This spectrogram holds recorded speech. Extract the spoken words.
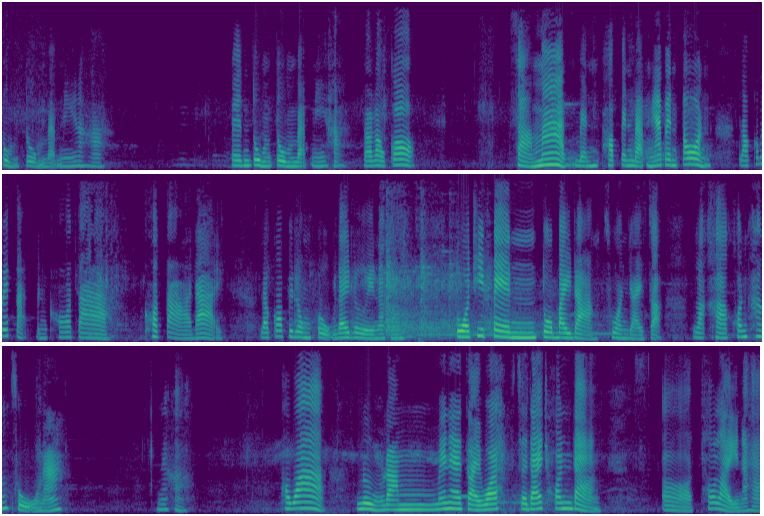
ตุ่มๆแบบนี้นะคะ เป็นตุ่มๆแบบนี้ค่ะ แล้วเราก็สามารถเป็นพอเป็นแบบนี้เป็นต้น เราก็ไปตัดเป็นข้อตาข้อตาได้ แล้วก็ไปลงปลูกได้เลยนะคะ ตัวที่เป็นตัวใบด่างส่วนใหญ่จะราคาค่อนข้างสูงนะเนี่ยค่ะ เพราะว่าหนึ่งลำไม่แน่ใจว่าจะได้ท่อนด่างเอ่อเท่าไหร่นะคะ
